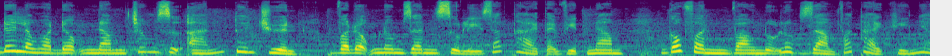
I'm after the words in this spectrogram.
Đây là hoạt động nằm trong dự án tuyên truyền vận động nông dân xử lý rác thải tại Việt Nam, góp phần vào nỗ lực giảm phát thải khí nhà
